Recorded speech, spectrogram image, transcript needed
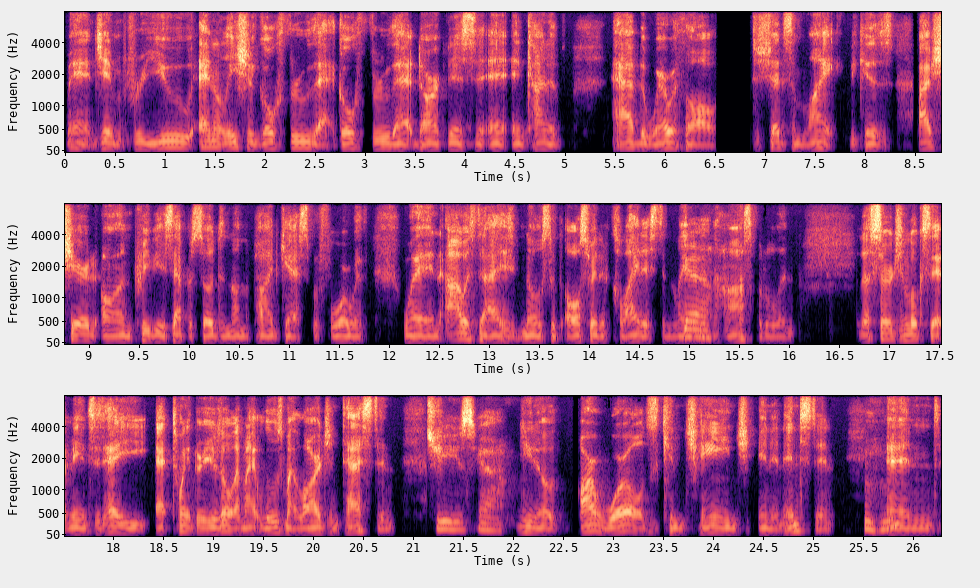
man, Jim, for you and Alicia, to go through that, go through that darkness and, and kind of have the wherewithal to shed some light because I've shared on previous episodes and on the podcast before with when I was diagnosed with ulcerative colitis and landed yeah. in the hospital and the surgeon looks at me and says, Hey, at 23 years old, I might lose my large intestine. Jeez, yeah. You know, our worlds can change in an instant. Mm-hmm. And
